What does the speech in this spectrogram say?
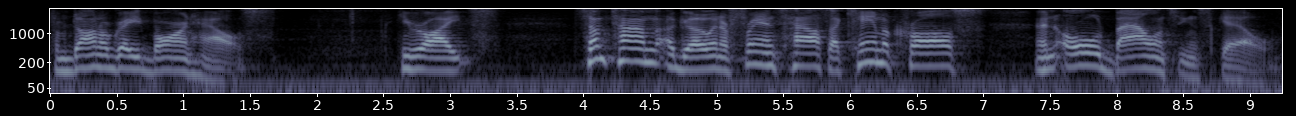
from Donald Grey Barnhouse. He writes, Some time ago in a friend's house, I came across an old balancing scale.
